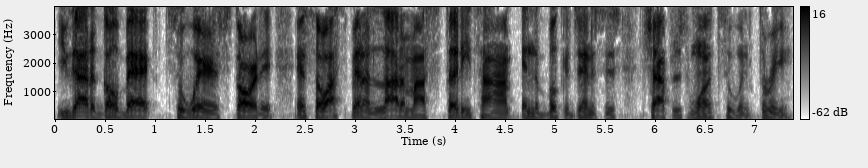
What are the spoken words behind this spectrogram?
you got to go back to where it started. And so I spent a lot of my study time in the book of Genesis, chapters 1, 2, and 3,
